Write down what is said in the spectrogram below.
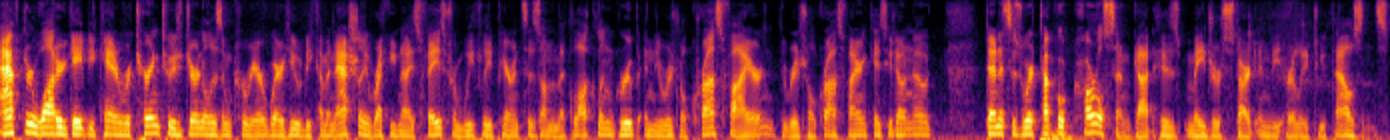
After Watergate, Buchanan returned to his journalism career, where he would become a nationally recognized face from weekly appearances on the McLaughlin Group and the original Crossfire. The original Crossfire, in case you don't know, Dennis is where Tucker Carlson got his major start in the early 2000s.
